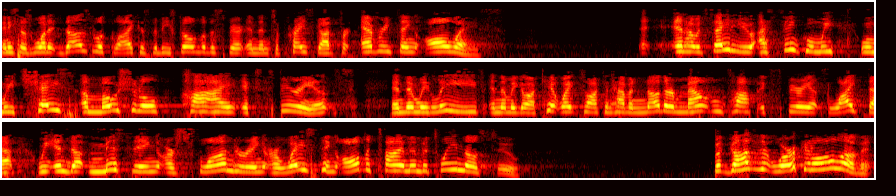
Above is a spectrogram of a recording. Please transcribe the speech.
And he says what it does look like is to be filled with the Spirit and then to praise God for everything always. And I would say to you, I think when we, when we chase emotional high experience, and then we leave, and then we go, I can't wait till I can have another mountaintop experience like that. We end up missing or squandering or wasting all the time in between those two. But God's at work in all of it.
